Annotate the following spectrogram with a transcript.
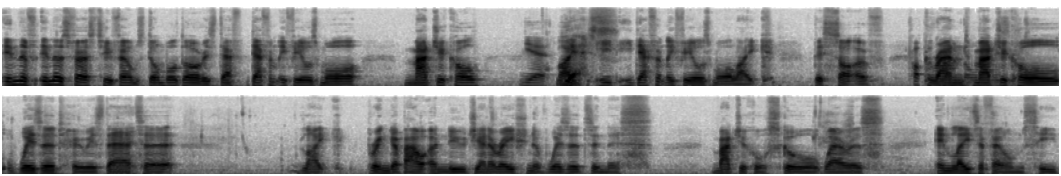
in the in those first two films, Dumbledore is def- definitely feels more magical. yeah, Like, Yes. he he definitely feels more like this sort of proper grand Ronald magical wizard. who is there Yeah. to, like, bring about a new generation of wizards in this magical school. Whereas in later films, he,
